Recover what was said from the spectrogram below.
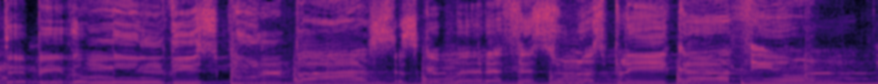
Te pido mil disculpas, es que mereces una explicación.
